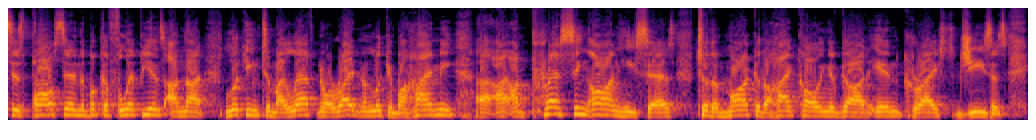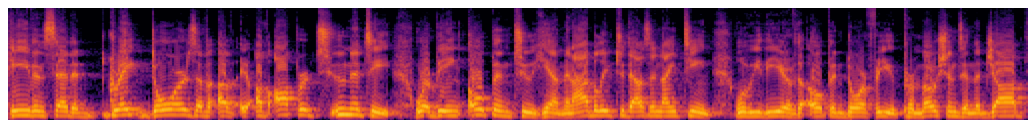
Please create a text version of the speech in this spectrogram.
just as Paul said in the book of Philippians, I'm not looking to my left nor right, nor looking behind me. Uh, I, I'm pressing on, he says, to the mark of the high calling of God in Christ Jesus. He even said that great doors of, of, of opportunity were being opened to him. And I believe 2019 will be the year of the open door for you. Promotions in the job,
